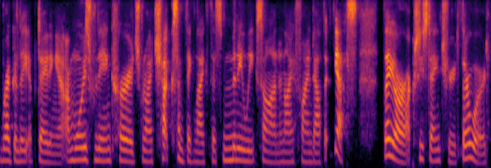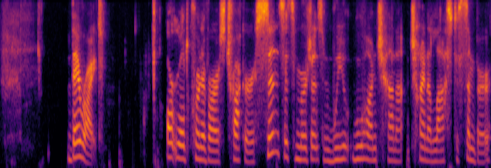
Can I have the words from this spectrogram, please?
regularly updating it. I'm always really encouraged when I check something like this many weeks on and I find out that yes, they are actually staying true to their word. They write Art World Coronavirus Tracker, since its emergence in Wuhan, China, last December,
